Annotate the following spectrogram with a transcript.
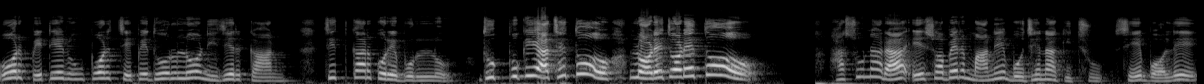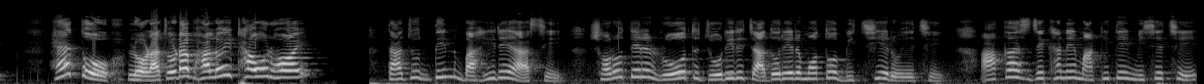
ওর পেটের উপর চেপে ধরল নিজের কান। চিৎকার করে বলল, ধুকপুকি আছে তো? লড়ে চড়ে তো? হাসুনারা এসবের মানে বোঝে না কিছু। সে বলে হ্যাঁ তো, লড়াচড়া ভালোই ঠাওর হয়। তাজউদ্দিন বাহিরে আসে। শরতের রোদ জরির চাদরের মতো বিছিয়ে রয়েছে। আকাশ যেখানে মাটিতে মিশেছে,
